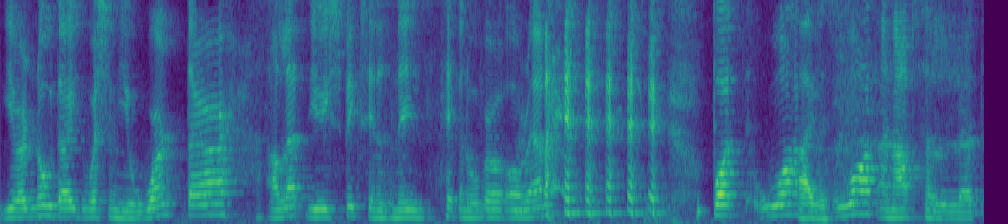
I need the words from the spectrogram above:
You are no doubt wishing you weren't there. I'll let you speak, seeing as Neil's taken over already. but what I was- what an absolute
